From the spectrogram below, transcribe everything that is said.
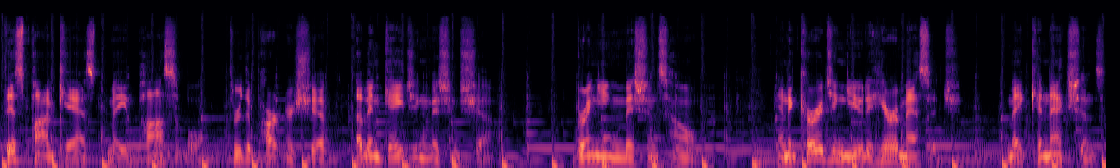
This podcast made possible through the partnership of Engaging Missions Show, bringing missions home, and encouraging you to hear a message, make connections,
